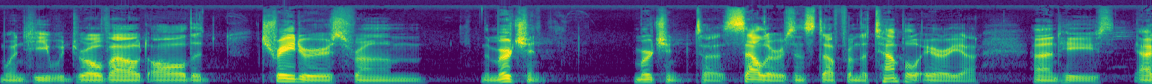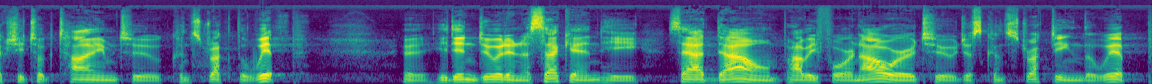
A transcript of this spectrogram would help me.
when he would drove out all the traders from the merchant merchant uh, sellers and stuff from the temple area, and he actually took time to construct the whip. Uh, he didn't do it in a second. He sat down probably for an hour or two just constructing the whip.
